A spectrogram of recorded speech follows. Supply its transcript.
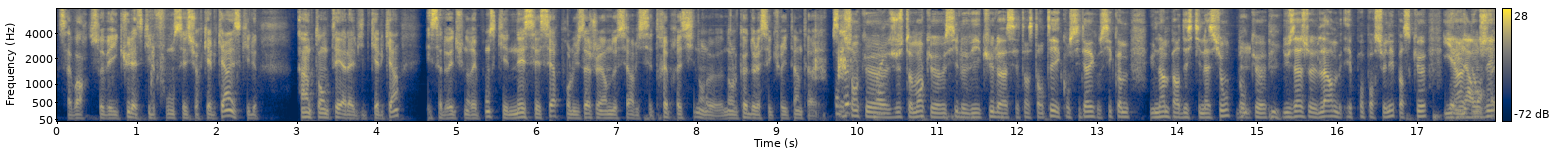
savoir ce véhicule, est-ce qu'il fonçait sur quelqu'un, est-ce qu'il intentait à la vie de quelqu'un? Et ça doit être une réponse qui est nécessaire pour l'usage de l'arme de service. C'est très précis dans le, dans le code de la sécurité intérieure. Sachant que justement que aussi le véhicule à cet instant T est considéré aussi comme une arme par destination, donc euh, l'usage de l'arme est proportionné parce qu'il y, y a, un danger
